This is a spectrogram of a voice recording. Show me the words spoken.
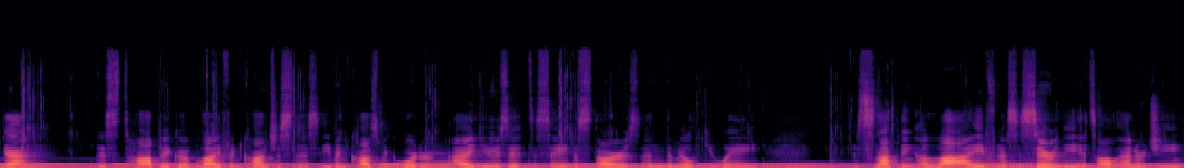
again, this topic of life and consciousness, even cosmic order, I use it to say the stars and the Milky Way. It's nothing alive necessarily, it's all energy.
